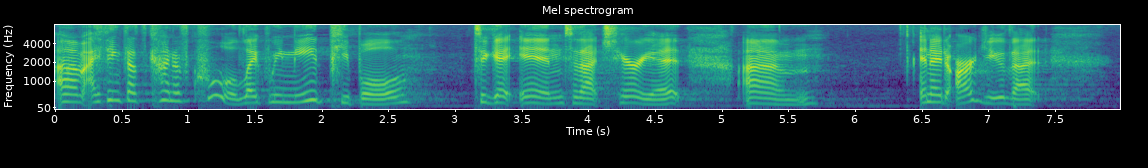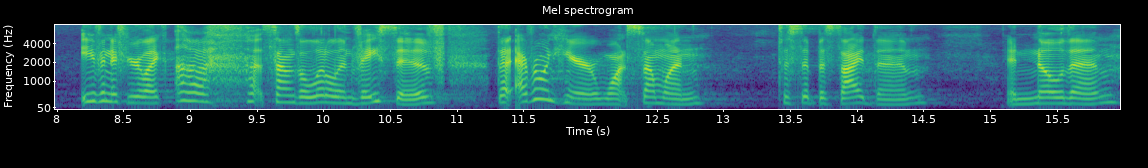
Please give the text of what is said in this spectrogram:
um, I think that's kind of cool. Like, we need people to get into that chariot. Um, and I'd argue that even if you're like, oh, that sounds a little invasive, that everyone here wants someone to sit beside them and know them,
